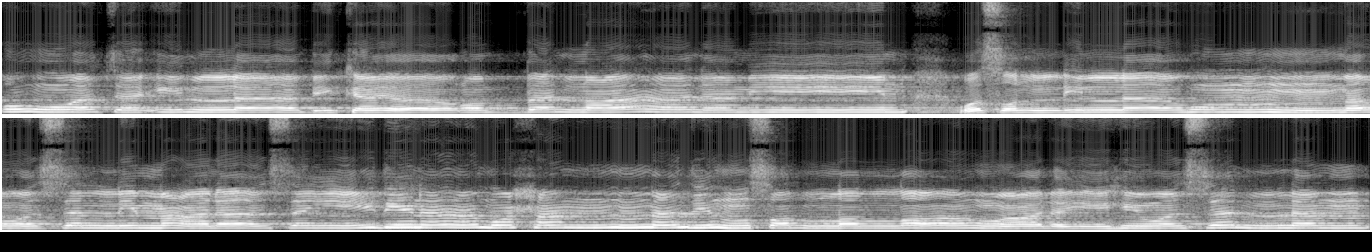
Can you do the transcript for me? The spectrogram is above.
قوة إلا بك يا رب العالمين. وصل اللهم وسلم على سيدنا محمد صلى الله عليه وسلم.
